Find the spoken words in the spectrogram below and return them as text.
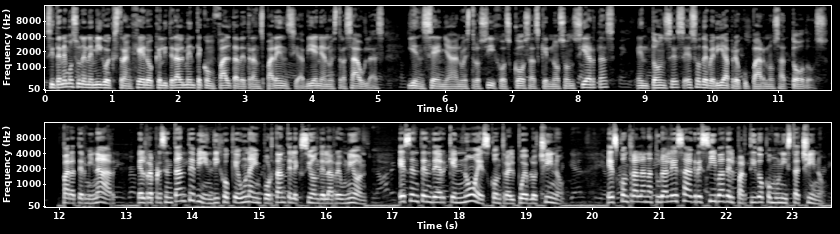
Si tenemos un enemigo extranjero que literalmente con falta de transparencia viene a nuestras aulas y enseña a nuestros hijos cosas que no son ciertas, entonces eso debería preocuparnos a todos. Para terminar, el representante Bean dijo que una importante lección de la reunión es entender que no es contra el pueblo chino, es contra la naturaleza agresiva del Partido Comunista Chino.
